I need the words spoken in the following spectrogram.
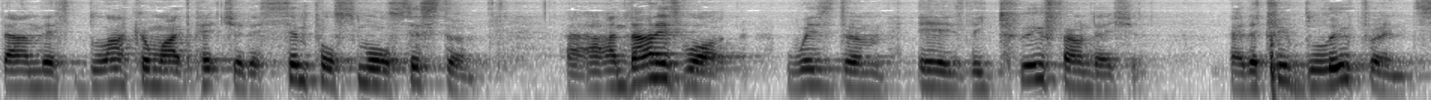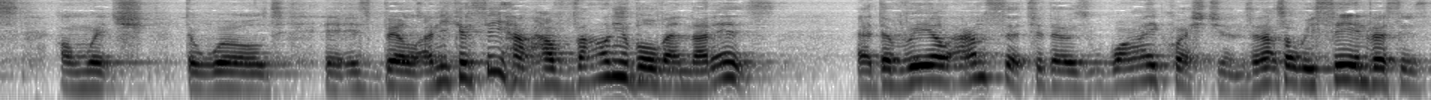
than this black and white picture, this simple, small system. Uh, and that is what wisdom is the true foundation, uh, the true blueprints on which the world is built. And you can see how, how valuable then that is. Uh, the real answer to those why questions. And that's what we see in verses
